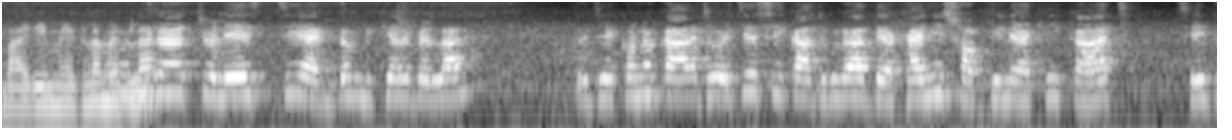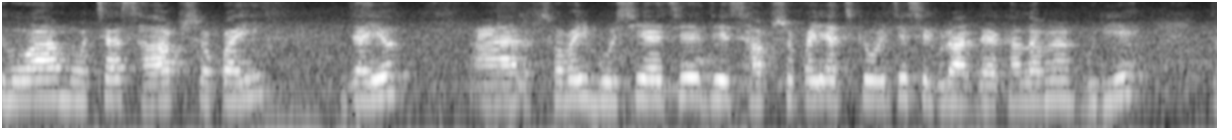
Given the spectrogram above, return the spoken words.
বাইরে মেঘলা মেঘলা। চলে এসেছি একদম বিকেলবেলা। তো যে কোনো কাজ হয়েছে, সেই কাজগুলো আর দেখায়নি, সব দিন একই কাজ। সেই ধোয়া, মোছা, সাফ সফাই, যাই হোক। আর সবাই বসে আছে, যে সাফ সফাই আজকে হয়েছে, সেগুলো আর দেখালাম না, ঘুরিয়ে। তো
